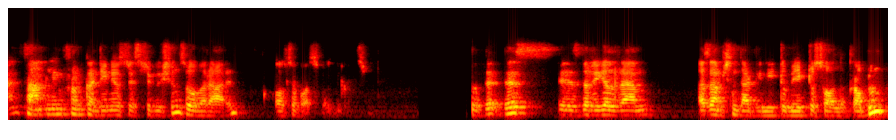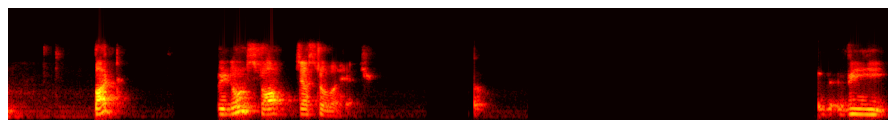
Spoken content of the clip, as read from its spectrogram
And sampling from continuous distributions over Rn also possible in constant time. So th this is the real RAM assumption that we need to make to solve the problem. But we don't stop just over here. We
